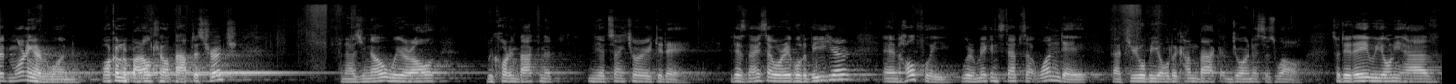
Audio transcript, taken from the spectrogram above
Good morning, everyone. Welcome to Bridle Trail Baptist Church. And as you know, we are all recording back in the, in the sanctuary today. It is nice that we're able to be here, and hopefully, we're making steps that one day that you will be able to come back and join us as well. So today, we only have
